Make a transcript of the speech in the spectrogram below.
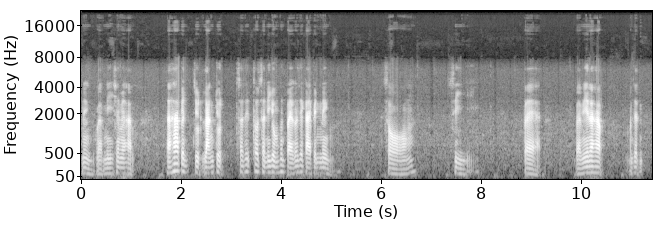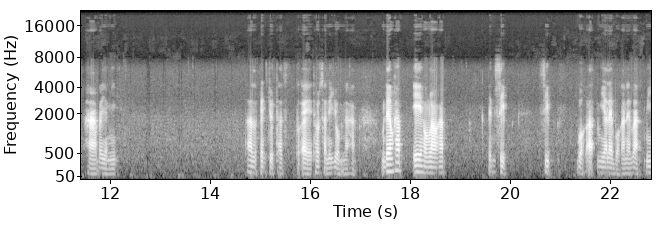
หนึ่งแบบนี้ใช่ไหมครับ แต่ถ้าเป็นจุดหลังจุดทศนิยมขึ้นไปก็จะกลายเป็นหนึ่งสองสี่แปดแบบนี้นะครับ มันจะหาไปอย่างนี้ ถ้าเป็นจุดเอทศนิยมนะครับ เหมือนเดิมครับ A ของเราครับ เป็นสิบสิบบวกมีอะไรบวกกันได้บ้าง มี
